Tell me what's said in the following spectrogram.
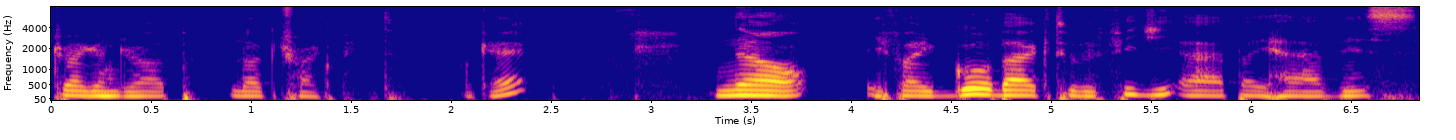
drag and drop log TrackMate. Okay. Now if I go back to the Fiji app, I have this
